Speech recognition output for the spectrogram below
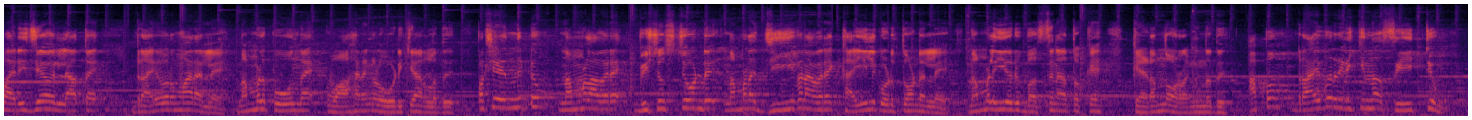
പരിചയമില്ലാത്ത ഡ്രൈവർമാരല്ലേ? നമ്മൾ പോകുന്ന വാഹനങ്ങൾ ഓടിക്കാറുള്ളത്. പക്ഷെ എന്നിട്ടും നമ്മൾ അവരെ വിശ്വസിച്ചുകൊണ്ട് നമ്മുടെ ജീവൻ അവരെ കയ്യിൽ കൊടുത്തോണ്ടല്ലേ നമ്മൾ ഈ ഒരു ബസ്സിനകത്തൊക്കെ കിടന്നുറങ്ങുന്നത്. അപ്പം ഡ്രൈവർ ഇരിക്കുന്ന സീറ്റും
